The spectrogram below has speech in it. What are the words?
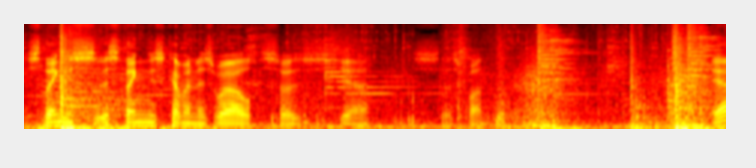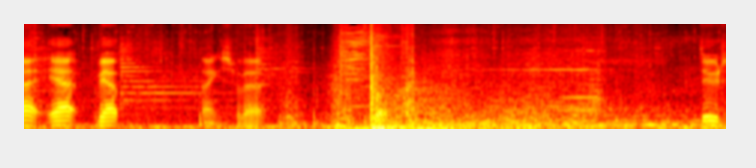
This thing's this thing's coming as well, so yeah, that's fun. Yeah, yeah, yep. Thanks for that, dude.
